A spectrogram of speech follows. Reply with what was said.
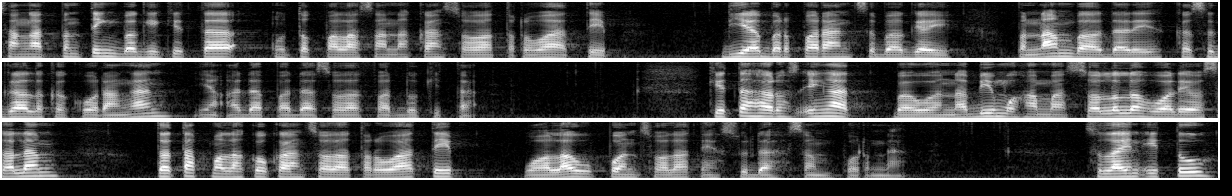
sangat penting bagi kita untuk melaksanakan sholat rawatib dia berperan sebagai penambal dari segala kekurangan yang ada pada sholat fardu kita. Kita harus ingat bahwa Nabi Muhammad SAW tetap melakukan sholat rawatib walaupun sholatnya sudah sempurna. Selain itu,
